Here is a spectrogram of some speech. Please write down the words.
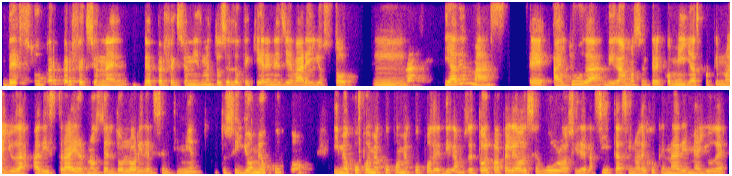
de súper de perfeccionismo, entonces lo que quieren es llevar ellos todo. Mm. Y además eh, ayuda, digamos, entre comillas, porque no ayuda a distraernos del dolor y del sentimiento. Entonces, si yo me ocupo y me ocupo y me ocupo y me ocupo de, digamos, de todo el papeleo de seguros y de las citas y no dejo que nadie me ayude,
